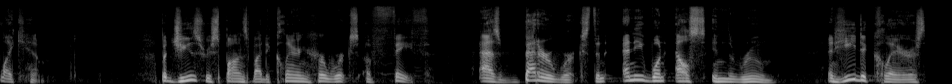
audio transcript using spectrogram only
like him. But Jesus responds by declaring her works of faith as better works than anyone else in the room. And he declares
